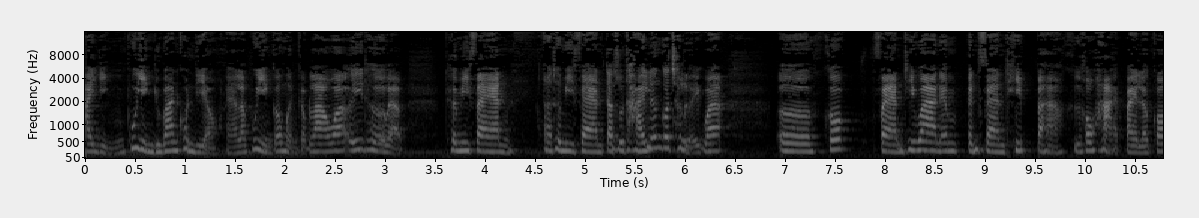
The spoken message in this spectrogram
ายหญิง ผู้หญิงอยู่บ้านคนเดียวนะแล้วผู้หญิงก็เหมือนกับเล่าว่าเอ้ยเธอแบบ เธอมีแฟนเธอมีแฟนแต่สุดท้ายเรื่องก็เฉลยว่า เออก็แฟนที่ว่าเนี่ยเป็นแฟนทิปอะคือเขาหายไปแล้วก็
